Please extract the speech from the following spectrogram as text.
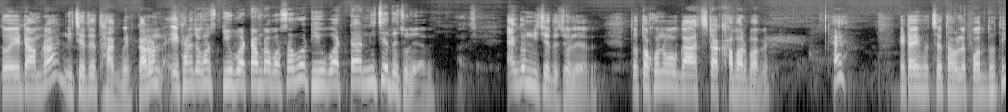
তো এটা আমরা নিচেতে থাকবে। কারণ এখানে যখন টিউবারটা আমরা বসাবো টিউবারটা নিচেতে চলে যাবে। আচ্ছা। একদম নিচেতে চলে যাবে। তো তখন ও গাছটা খাবার পাবে। হ্যাঁ? এটাই হচ্ছে তাহলে পদ্ধতি।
